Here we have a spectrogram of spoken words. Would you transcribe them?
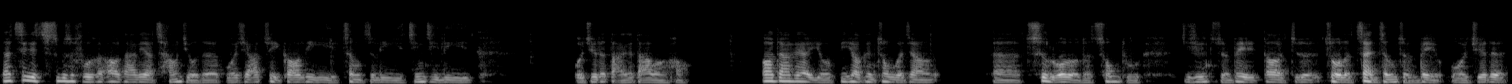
那这个是不是符合澳大利亚长久的国家最高利益、政治利益、经济利益？我觉得打一个大问号。澳大利亚有必要跟中国这样，呃，赤裸裸的冲突，已经准备到就是做了战争准备。我觉得。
